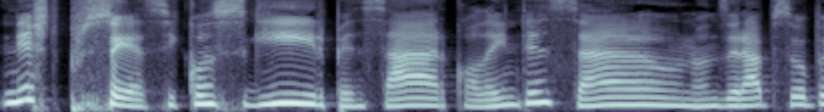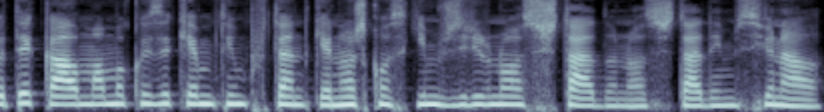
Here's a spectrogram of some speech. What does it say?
neste processo e conseguir pensar qual é a intenção, não dizer à pessoa para ter calma, há uma coisa que é muito importante, que é nós conseguimos gerir o nosso estado, o nosso estado emocional.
